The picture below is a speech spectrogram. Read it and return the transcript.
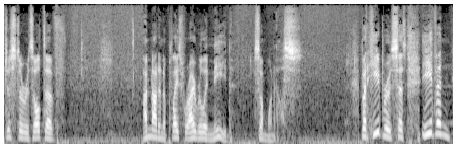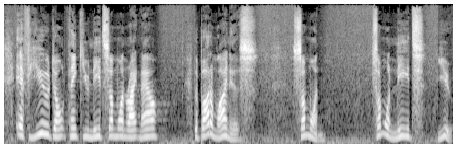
just a result of I'm not in a place where I really need someone else. But Hebrews says even if you don't think you need someone right now, the bottom line is someone someone needs you.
